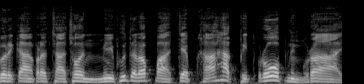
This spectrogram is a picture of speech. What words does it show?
บริการประชาชนมีผู้ได้รับบาดเจ็บขาหักผิดรูปหนึ่งราย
